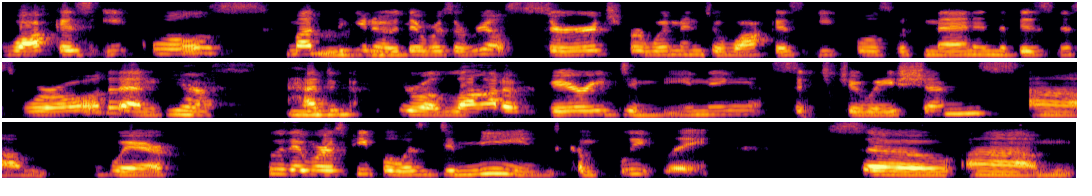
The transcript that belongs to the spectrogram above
walk as equals much mm-hmm. you know mm-hmm. there was a real surge for women to walk as equals with men in the business world and yes mm-hmm. had to mm-hmm. go through a lot of very demeaning situations um, where who they were as people was demeaned completely so um,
